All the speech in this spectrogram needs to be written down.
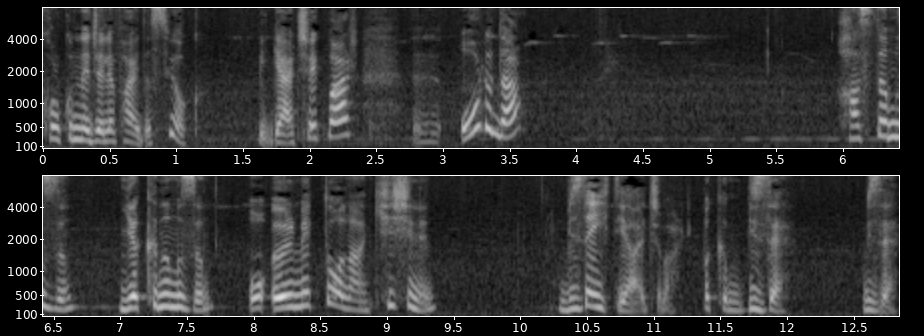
korkunun ecele faydası yok. Bir gerçek var ee, orada hastamızın, yakınımızın, o ölmekte olan kişinin bize ihtiyacı var. Bakın bize, bize.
